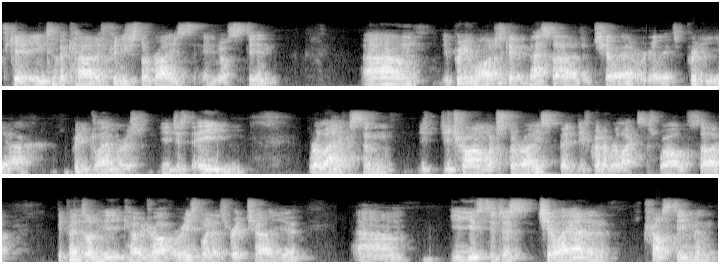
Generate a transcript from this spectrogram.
to get into the car to finish the race and your stint? Um, you pretty well just get a massage and chill out. Really, it's pretty uh, pretty glamorous. You just eat and relax, and you, you try and watch the race, but you've got to relax as well. So depends on who your co-driver is. When it's Richo, you um, you used to just chill out and trust him and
